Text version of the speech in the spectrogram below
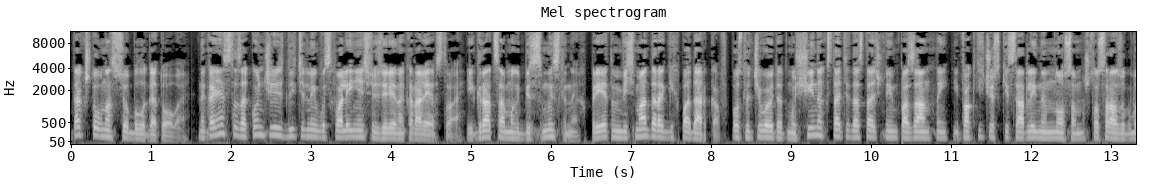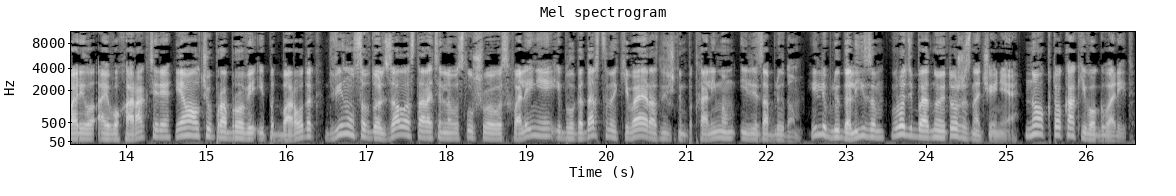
Так что у нас все было готово. Наконец-то закончились длительные восхваления сюзерена королевства. Игра самых бессмысленных, при этом весьма дорогих подарков. После чего этот мужчина, кстати, достаточно импозантный и фактически с орлиным носом, что сразу говорило о его характере, я молчу про брови и подбородок, двинулся вдоль зала, старательно выслушивая восхваления и благодарственно кивая различным подхалимам или за блюдом. Или блюдолизом, вроде бы одно и то же значение. Но кто как его говорит.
